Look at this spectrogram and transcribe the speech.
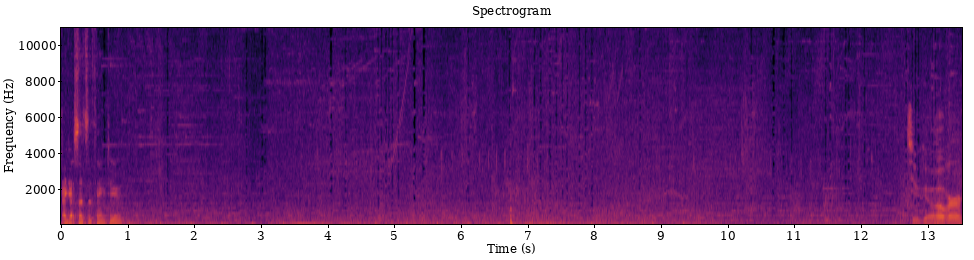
I guess that's the thing too. Two go over.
